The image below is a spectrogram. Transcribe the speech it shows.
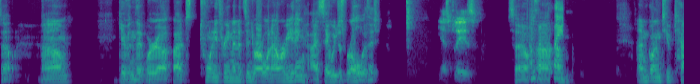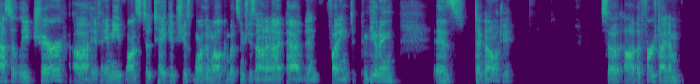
So, um, given that we're uh, about 23 minutes into our one hour meeting, I say we just roll with it. yes, please. So Sounds like a uh. I'm, I'm going to tacitly chair. Uh, if Amy wants to take it, she's more than welcome. But since she's on an iPad and fighting t- computing, is technology. So uh, the first item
